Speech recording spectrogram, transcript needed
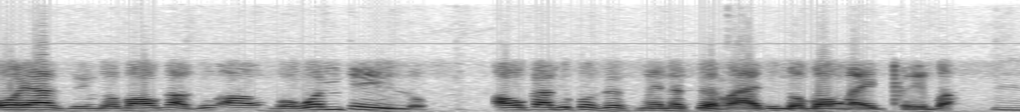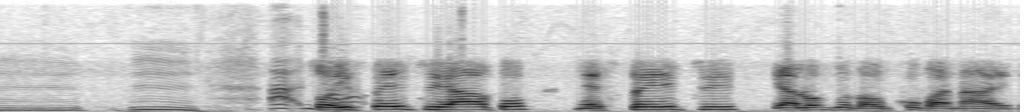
oyazi into yoba awukazi aw- ngokwempilo awukabikho sesimene esirayithi into yoba ungayigqiba. Mm. Mm. Ah, so Doc- isafety yakho nesafety yalo mntu uzawuqhuba naye.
